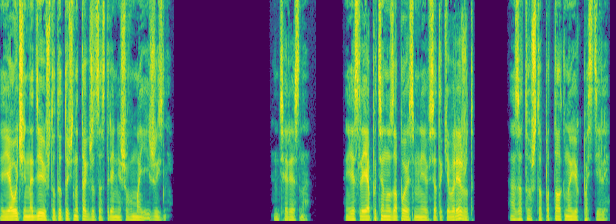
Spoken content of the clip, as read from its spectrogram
И я очень надеюсь, что ты точно так же застрянешь в моей жизни. Интересно, Если я потяну за пояс, мне все-таки врежут, а за то, что подтолкну ее к постели.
